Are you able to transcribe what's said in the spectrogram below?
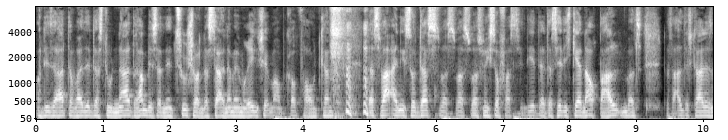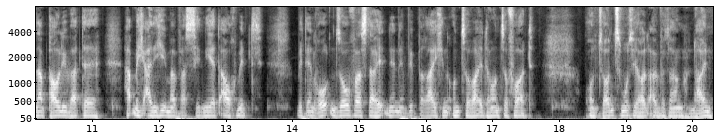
Und diese Art und Weise, dass du nah dran bist an den Zuschauern, dass da einer mit dem Regenschirm auf den Kopf hauen kann, das war eigentlich so das, was, was, was mich so fasziniert hat. Das hätte ich gerne auch behalten, weil das alte Stadion St. Pauli war, hat mich eigentlich immer fasziniert, auch mit, mit den roten Sofas da hinten in den VIP-Bereichen und so weiter und so fort. Und sonst muss ich halt einfach sagen, nein,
